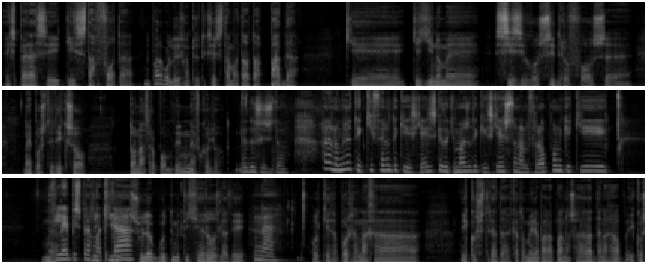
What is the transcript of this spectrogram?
έχεις περάσει και είσαι στα φώτα, είναι πάρα πολύ δύσκολο να πεις ότι ξέρεις, σταματάω τα πάντα και, και γίνομαι σύζυγος, σύντροφος, ε, να υποστηρίξω τον άνθρωπό μου. Δεν είναι εύκολο. Δεν το συζητώ. Αλλά νομίζω ότι εκεί φαίνονται και οι σχέσεις και δοκιμάζονται και οι σχέσεις των ανθρώπων και εκεί ναι. βλέπεις πραγματικά. Εκεί σου λέω ότι είμαι τυχερός. Δηλαδή, ναι. OK, okay, θα μπορούσα να είχα 20-30 εκατομμύρια παραπάνω, 40, να είχα 20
